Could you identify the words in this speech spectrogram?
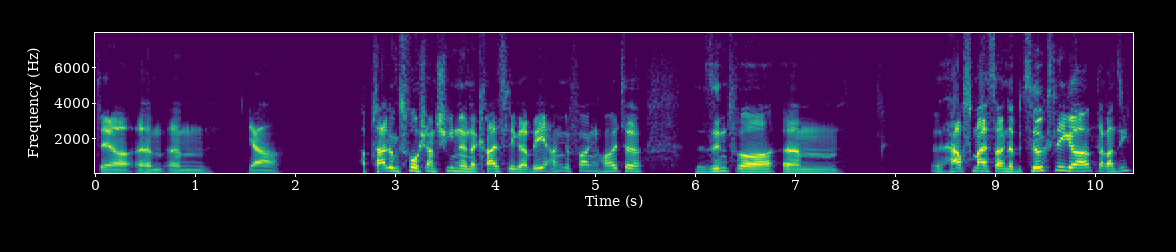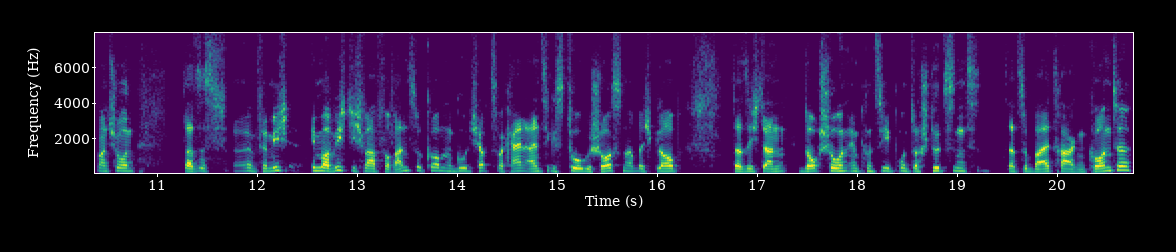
der ähm, ähm, ja, Abteilungsvorstandsschiene in der Kreisliga B angefangen. Heute sind wir ähm, Herbstmeister in der Bezirksliga. Daran sieht man schon, dass es äh, für mich immer wichtig war, voranzukommen. Gut, ich habe zwar kein einziges Tor geschossen, aber ich glaube, dass ich dann doch schon im Prinzip unterstützend dazu beitragen konnte,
